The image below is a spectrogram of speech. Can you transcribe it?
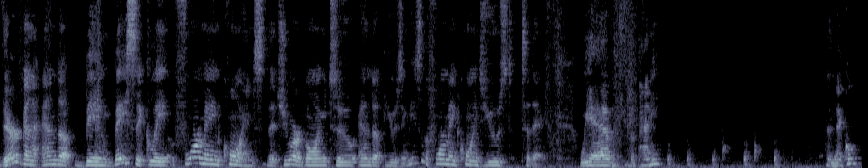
They're going to end up being basically four main coins that you are going to end up using. These are the four main coins used today. We have the penny, the nickel,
